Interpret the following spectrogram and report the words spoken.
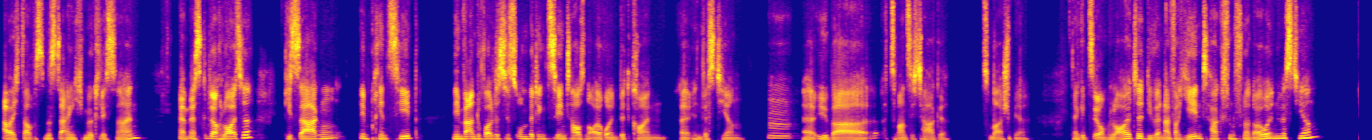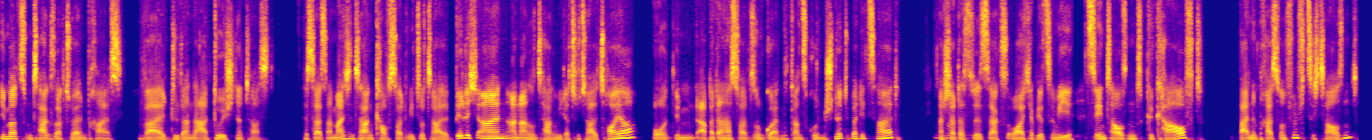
Aber ich glaube, es müsste eigentlich möglich sein. Ähm, es gibt auch Leute, die sagen im Prinzip, nehmen wir an, du wolltest jetzt unbedingt 10.000 Euro in Bitcoin äh, investieren, hm. äh, über 20 Tage zum Beispiel. Dann gibt es ja auch Leute, die werden einfach jeden Tag 500 Euro investieren, immer zum tagesaktuellen Preis, weil du dann eine Art Durchschnitt hast. Das heißt, an manchen Tagen kaufst du halt wie total billig ein, an anderen Tagen wieder total teuer. Und im, aber dann hast du halt so einen ganz guten Schnitt über die Zeit. Anstatt dass du jetzt sagst, oh, ich habe jetzt irgendwie 10.000 gekauft bei einem Preis von 50.000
